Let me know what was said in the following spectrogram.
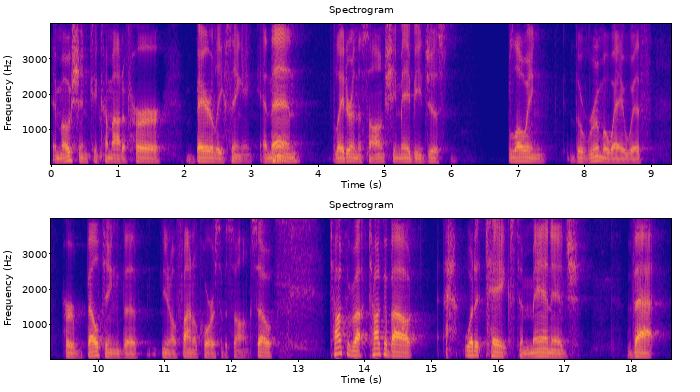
emotion can come out of her barely singing. And then mm. later in the song, she may be just blowing the room away with her belting the you know final chorus of a song. So talk about talk about what it takes to manage that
